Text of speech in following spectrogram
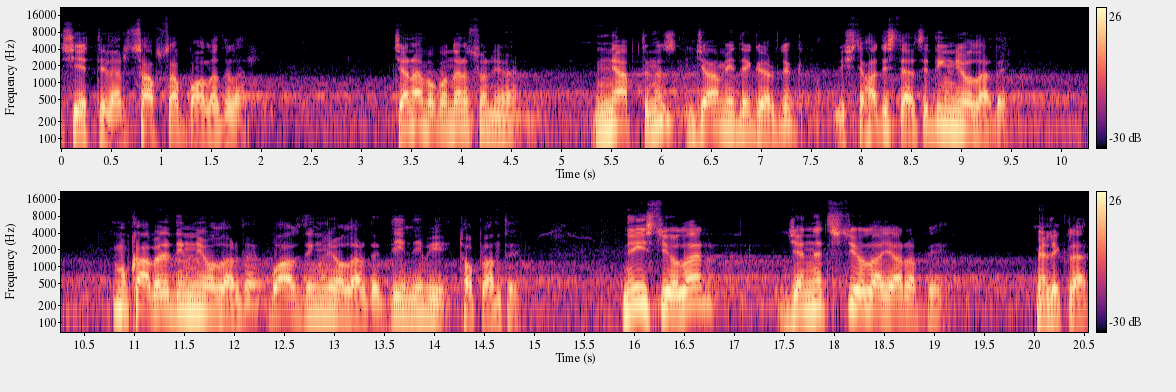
şey ettiler, saf saf bağladılar. Cenab-ı Hak onlara soruyor. Ne yaptınız? Camide gördük. İşte hadis dersi dinliyorlardı. Mukabele dinliyorlardı. Boğaz dinliyorlardı. Dini bir toplantı. Ne istiyorlar? Cennet istiyorlar ya Rabbi. Melekler.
